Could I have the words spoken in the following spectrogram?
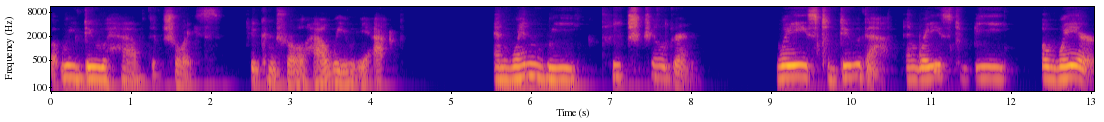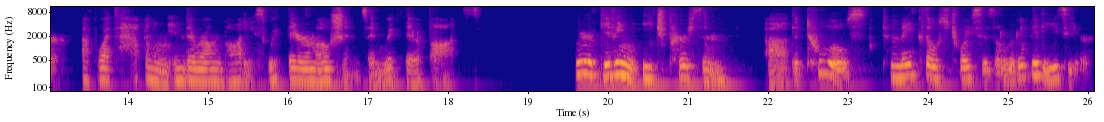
but we do have the choice to control how we react. And when we teach children ways to do that and ways to be aware of what's happening in their own bodies with their emotions and with their thoughts, we're giving each person uh, the tools to make those choices a little bit easier.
